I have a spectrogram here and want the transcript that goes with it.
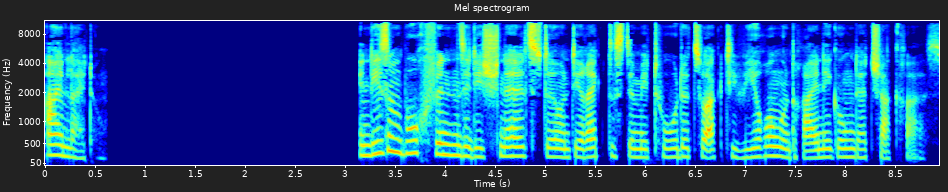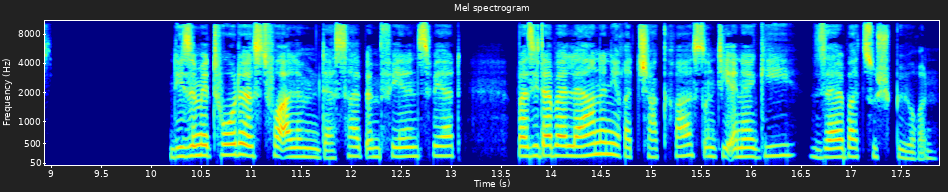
Einleitung In diesem Buch finden Sie die schnellste und direkteste Methode zur Aktivierung und Reinigung der Chakras. Diese Methode ist vor allem deshalb empfehlenswert, weil Sie dabei lernen, Ihre Chakras und die Energie selber zu spüren.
